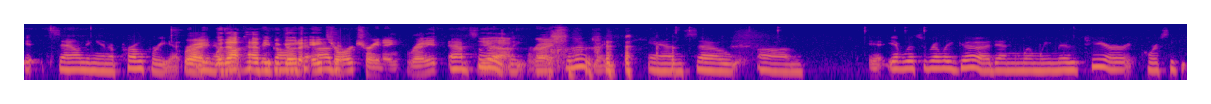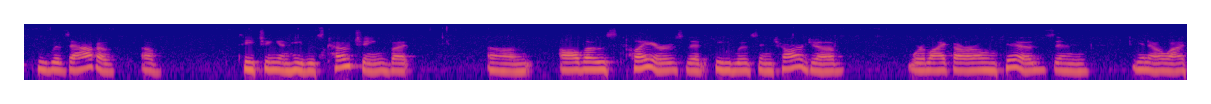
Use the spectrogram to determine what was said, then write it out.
it sounding inappropriate. Right, you know, without having to go to into HR other- training, right? Absolutely, right. absolutely. and so um, it, it was really good. And when we moved here, of course, he, he was out of, of teaching and he was coaching, but um, all those players that he was in charge of were like our own kids. And, you know, I,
